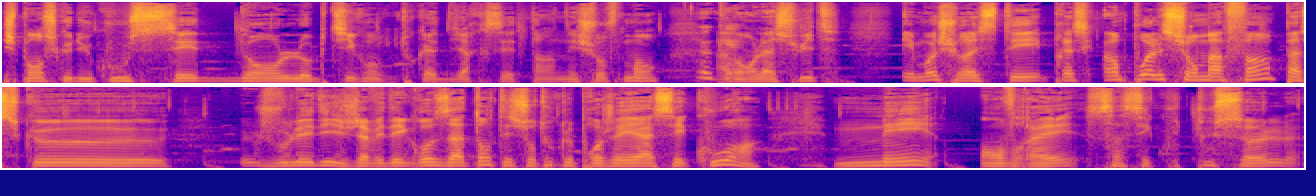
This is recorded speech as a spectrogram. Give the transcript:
Je pense que du coup c'est dans l'optique en tout cas de dire que c'est un échauffement avant la suite. Et moi, je suis resté presque un poil sur ma faim parce que je vous l'ai dit, j'avais des grosses attentes et surtout que le projet est assez court. Mais en vrai, ça s'écoute tout seul.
